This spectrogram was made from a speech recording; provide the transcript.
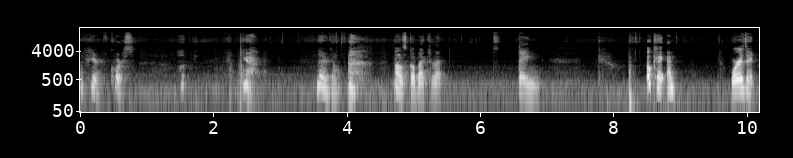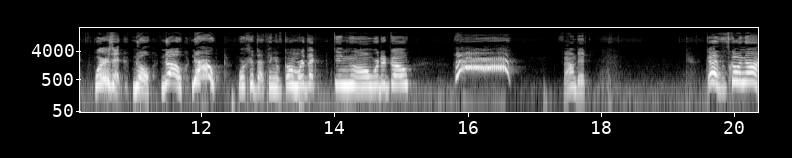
Up here, of course. Yeah. There we go. Now let's go back to that thing. Okay, I'm. Where is it? Where is it? No, no, no! Where could that thing have gone? Where that looking. Oh, where'd it go? Ah! Found it. Guys, what's going on?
